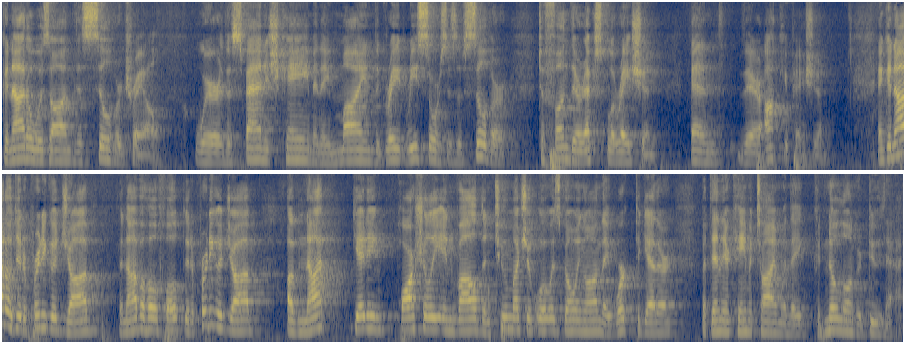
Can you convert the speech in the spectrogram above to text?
Ganado was on the Silver Trail, where the Spanish came and they mined the great resources of silver to fund their exploration and their occupation. And Ganado did a pretty good job, the Navajo folk did a pretty good job of not getting partially involved in too much of what was going on. They worked together, but then there came a time when they could no longer do that.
